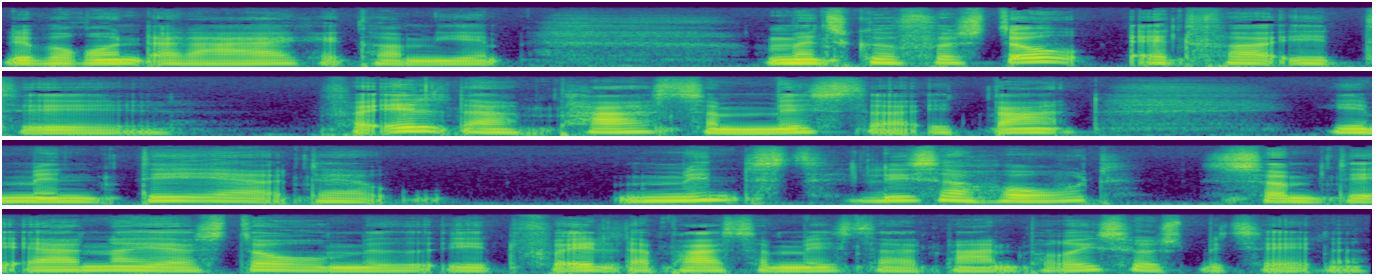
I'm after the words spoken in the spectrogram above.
løber rundt og leger kan komme hjem. Og man skal jo forstå, at for et øh, forældrepar, som mister et barn, jamen det er da mindst lige så hårdt, som det er, når jeg står med et forældrepar, som mister et barn på Rigshospitalet.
